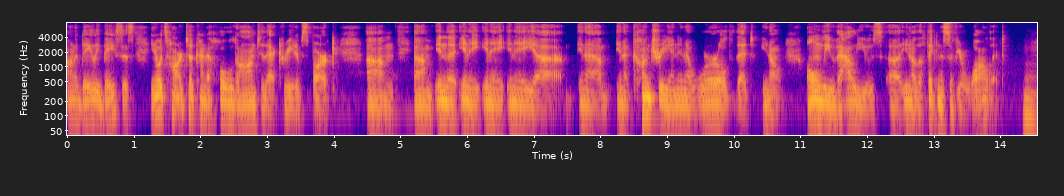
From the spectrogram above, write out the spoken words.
on a daily basis. You know, it's hard to kind of hold on to that creative spark um, um, in the in a in a in a uh, in a in a country and in a world that you know only values uh, you know the thickness of your wallet. Hmm.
